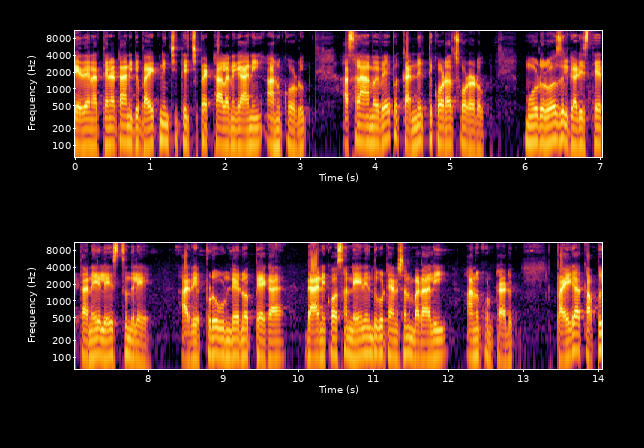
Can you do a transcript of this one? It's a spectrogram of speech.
ఏదైనా తినటానికి బయట నుంచి తెచ్చి పెట్టాలని కానీ అనుకోడు. అసలు ఆమె వైపు కన్నెత్తి కూడా చూడడు. మూడు రోజులు గడిస్తే తనే లేస్తుందిలే. అది ఎప్పుడూ ఉండే నొప్పేగా? దానికోసం నేనెందుకు టెన్షన్ పడాలి? అనుకుంటాడు. పైగా తప్పు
